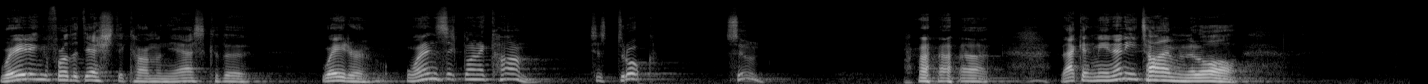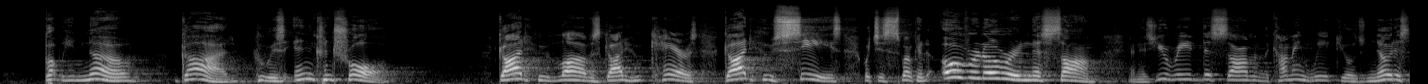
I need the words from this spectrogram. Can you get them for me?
Waiting for the dish to come, and you ask the waiter, When's it going to come? He says, Druk, soon. that can mean any time at all. But we know God who is in control, God who loves, God who cares, God who sees, which is spoken over and over in this psalm. And as you read this psalm in the coming week, you'll notice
